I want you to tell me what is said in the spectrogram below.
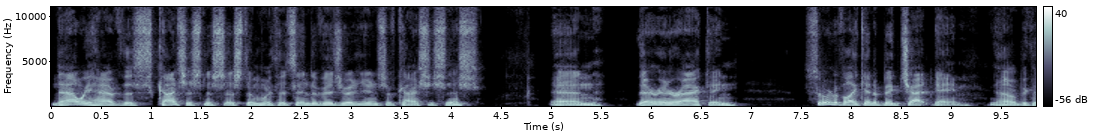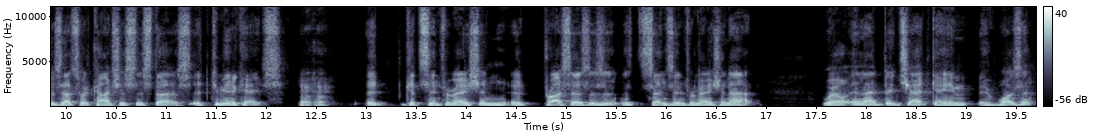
now we have this consciousness system with its individuated units of consciousness, and they're interacting sort of like in a big chat game, you know, because that's what consciousness does. It communicates. Mhm. It gets information, it processes it, it sends information out. Well, in that big chat game, it wasn't,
